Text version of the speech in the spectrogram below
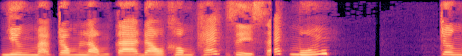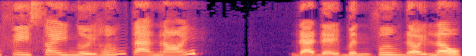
nhưng mà trong lòng ta đau không khác gì sát muối. Trân Phi xoay người hướng ta nói. Đã để Bình Vương đợi lâu,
